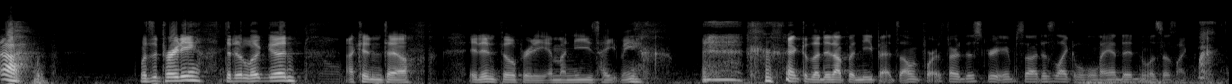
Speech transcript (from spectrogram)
Ah. Was it pretty? Did it look good? I couldn't tell. It didn't feel pretty, and my knees hate me. Because I did not put knee pads on before I started this stream, so I just like landed and was just like.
